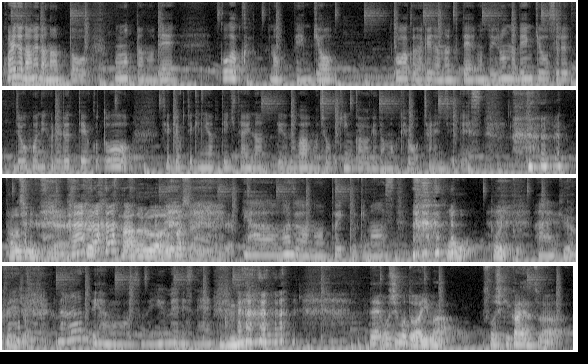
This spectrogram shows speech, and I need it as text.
これじゃダメだなと思ったので語学の勉強語学だけじゃなくてもっといろんな勉強をする情報に触れるっていうことを積極的にやっていきたいなっていうのがまあ直近掲げた目標チャレンジです。楽しみですね。ハードルを上げましたね自分で。いやーまずはあの TOEIC受けます。おお TOEIC。はい。900点以上みたいな。なんでいやもうその有名ですね。でお仕事は今組織開発は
